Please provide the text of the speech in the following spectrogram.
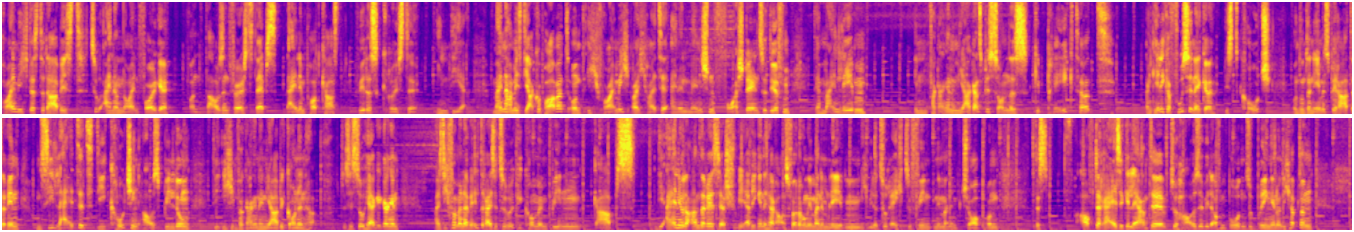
Freue mich, dass du da bist zu einer neuen Folge von 1000 First Steps, deinem Podcast für das Größte in dir. Mein Name ist Jakob Horvath und ich freue mich, euch heute einen Menschen vorstellen zu dürfen, der mein Leben im vergangenen Jahr ganz besonders geprägt hat. Angelika Fussenegger ist Coach und Unternehmensberaterin und sie leitet die Coaching-Ausbildung, die ich im vergangenen Jahr begonnen habe. Das ist so hergegangen, als ich von meiner Weltreise zurückgekommen bin, gab es die eine oder andere sehr schwerwiegende Herausforderung in meinem Leben, mich wieder zurechtzufinden in meinem Job und das auf der Reise gelernte zu Hause wieder auf den Boden zu bringen. Und ich habe dann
